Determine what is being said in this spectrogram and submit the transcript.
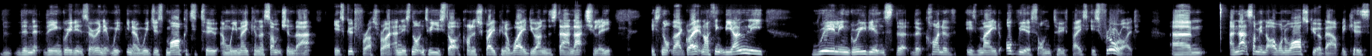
the the, the ingredients that are in it. We, you know, we just marketed to, and we make an assumption that it's good for us, right? And it's not until you start kind of scraping away do you understand actually it's not that great. And I think the only real ingredients that that kind of is made obvious on toothpaste is fluoride. Um, and that's something that I want to ask you about because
